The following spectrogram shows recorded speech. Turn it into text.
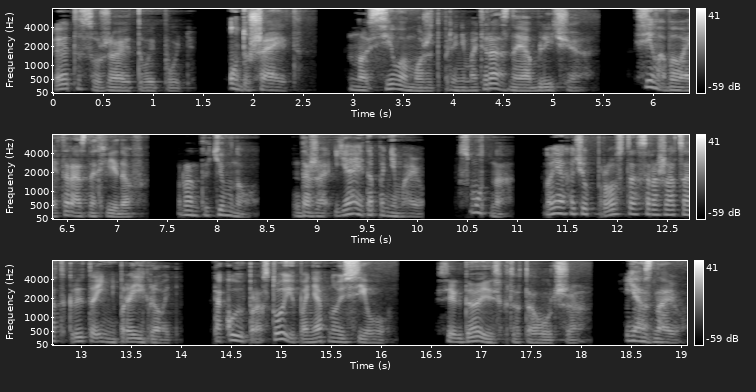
Это сужает твой путь. Удушает. Но сила может принимать разные обличия. Сила бывает разных видов. Ранта кивнул. Даже я это понимаю. Смутно. Но я хочу просто сражаться открыто и не проигрывать. Такую простую и понятную силу. Всегда есть кто-то лучше. Я знаю.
